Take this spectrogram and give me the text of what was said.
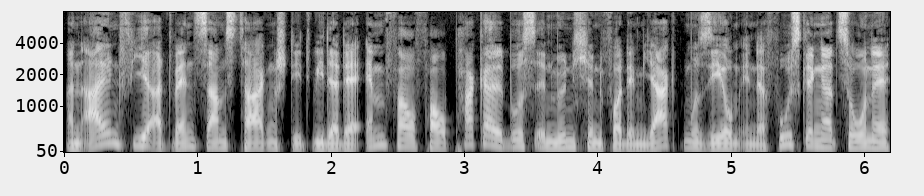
An allen vier Adventssamstagen steht wieder der MVV Packerlbus in München vor dem Jagdmuseum in der Fußgängerzone.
